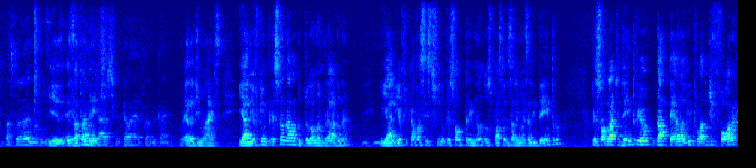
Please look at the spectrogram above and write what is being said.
De pastor alemão. E, exatamente. fantástico aquela época do Caio. Era demais. E ali eu fiquei impressionado pelo alambrado, né? Uhum. E ali eu ficava assistindo o pessoal treinando os pastores alemães ali dentro, o pessoal do lado de dentro e eu da tela ali pro lado de fora,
